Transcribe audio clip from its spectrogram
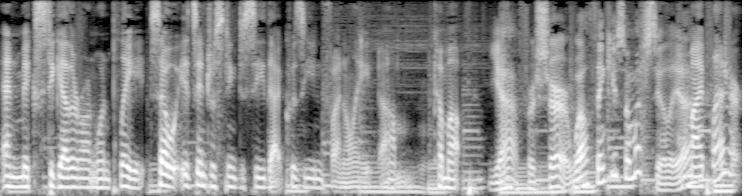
and mixed together on one plate. So it's interesting to see that cuisine finally, um, come up. Yeah, for sure. Well, thank you so much, Celia. My pleasure.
